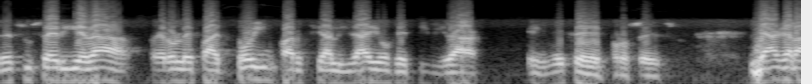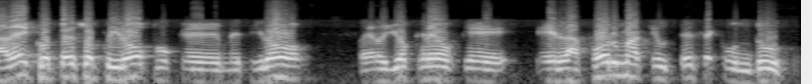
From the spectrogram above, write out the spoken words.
de su seriedad, pero le faltó imparcialidad y objetividad en ese proceso. Le agradezco todos esos piropos que me tiró, pero yo creo que en la forma que usted se condujo,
